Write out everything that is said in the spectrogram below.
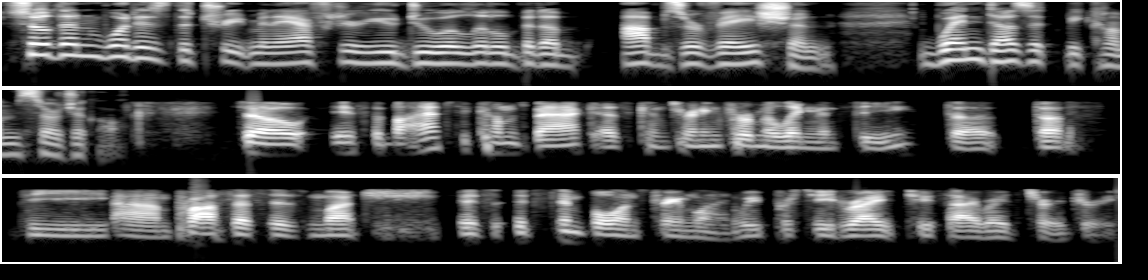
So then what is the treatment after you do a little bit of observation? When does it become surgical? So if the biopsy comes back as concerning for malignancy, the the the um, process is much it's it's simple and streamlined. We proceed right to thyroid surgery,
